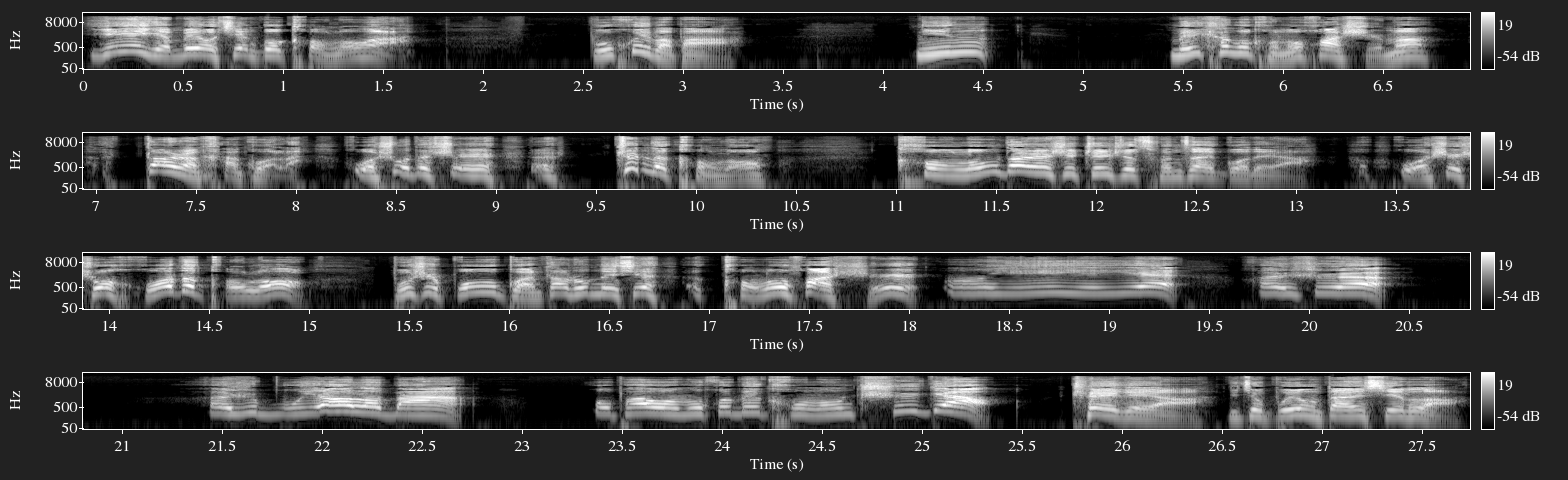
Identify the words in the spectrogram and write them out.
爷爷也没有见过恐龙啊？不会吧，爸？您没看过恐龙化石吗？当然看过了，我说的是呃真的恐龙，恐龙当然是真实存在过的呀。我是说活的恐龙，不是博物馆当中那些恐龙化石。嗯，爷爷爷爷，还是还是不要了吧，我怕我们会被恐龙吃掉。这个呀，你就不用担心了，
